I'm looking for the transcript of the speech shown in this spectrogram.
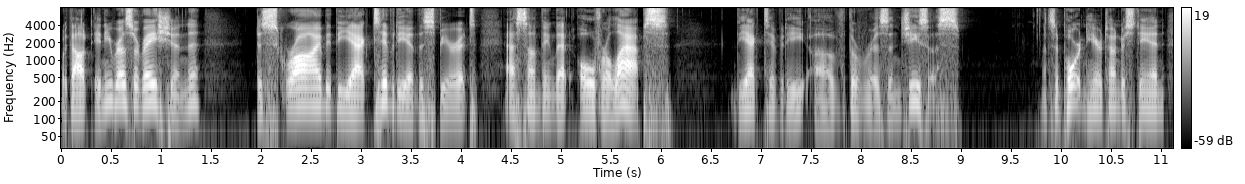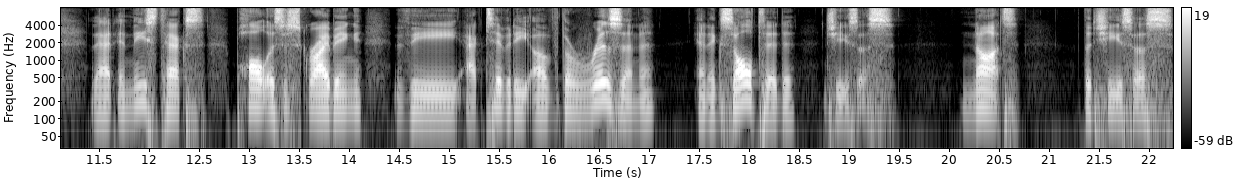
without any reservation, describe the activity of the Spirit as something that overlaps the activity of the risen Jesus. It's important here to understand that in these texts, Paul is describing the activity of the risen and exalted Jesus, not the Jesus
